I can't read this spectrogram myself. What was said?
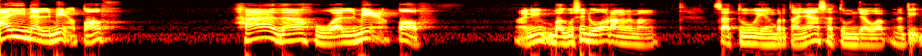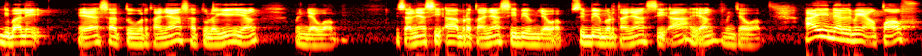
Ainal mi'taf? Hadha huwal mi'taf. Nah, ini bagusnya dua orang memang. Satu yang bertanya, satu menjawab. Nanti dibalik ya, satu bertanya, satu lagi yang menjawab. Misalnya si A bertanya, si B menjawab. Si B bertanya, si A yang menjawab. Ainal mi'taf?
